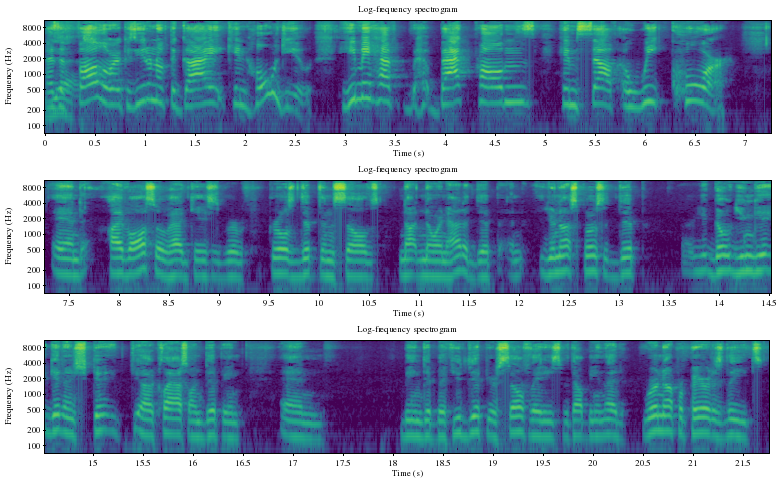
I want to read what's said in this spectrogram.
a as a follower because you don't know if the guy can hold you. He may have back problems himself, a weak core. And I've also had cases where girls dip themselves not knowing how to dip, and you're not supposed to dip. You go, you can get get in a a uh, class on dipping and being dip. If you dip yourself, ladies, without being led, we're not prepared as leads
